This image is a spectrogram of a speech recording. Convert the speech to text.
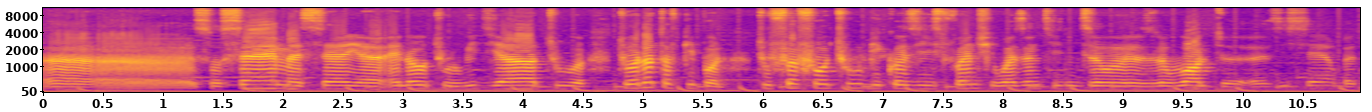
uh, so Sam I say uh, hello to Lydia to to a lot of people to Fufo too because he's French he wasn't in the, the world this year but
